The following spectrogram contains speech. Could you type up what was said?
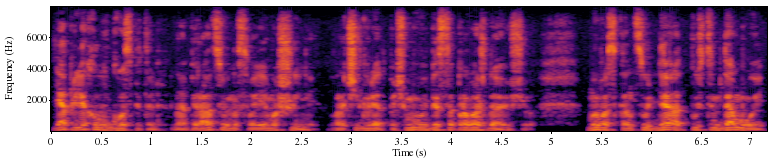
Я приехал в госпиталь на операцию на своей машине. Врачи говорят: "Почему вы без сопровождающего?" Мы вас к концу дня отпустим домой,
